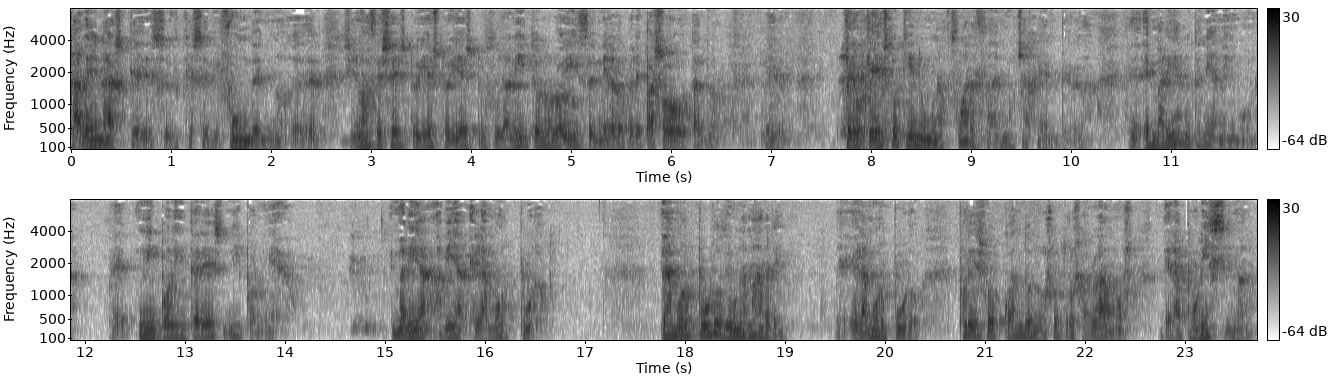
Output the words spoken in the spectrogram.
cadenas que, se difunden, ¿no? si no haces esto y esto y esto, fulanito no lo hizo mira lo que le pasó, tal, no. Pero, que esto tiene una fuerza en mucha gente, ¿verdad? En María no tenía ninguna, ¿eh? ni por interés ni por miedo. En María había el amor puro, el amor puro de una madre, el amor puro. Por eso cuando nosotros hablamos de la purísima,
